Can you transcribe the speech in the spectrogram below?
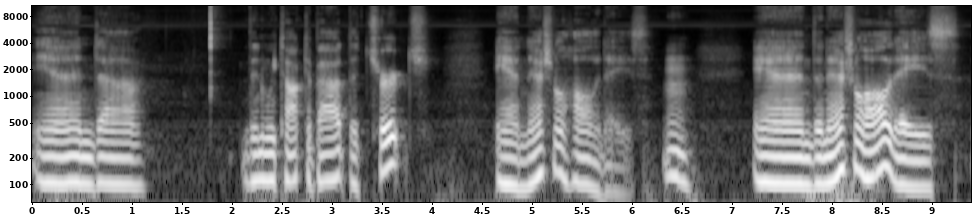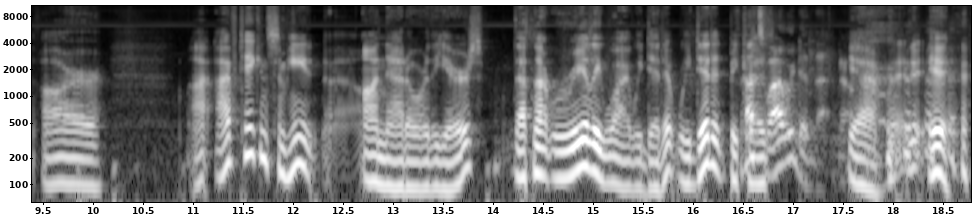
And uh, then we talked about the church and national holidays. Mm. And the national holidays are. I, I've taken some heat uh, on that over the years. That's not really why we did it. We did it because That's why we did that. No. yeah, It- it-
